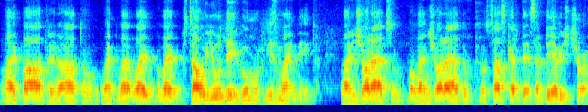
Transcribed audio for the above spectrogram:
lai pātrinātu, lai, lai, lai, lai savu jūtīgumu izmainītu lai viņš varētu, lai viņš varētu saskarties ar dievišķo.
